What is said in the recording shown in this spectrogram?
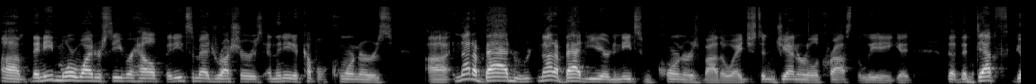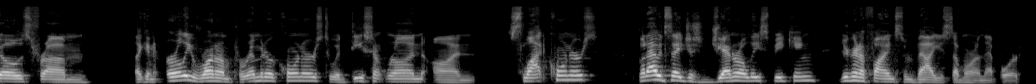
um, they need more wide receiver help. They need some edge rushers and they need a couple corners. Uh, not a bad, not a bad year to need some corners, by the way, just in general across the league. It, the, the depth goes from like an early run on perimeter corners to a decent run on slot corners. But I would say, just generally speaking, you're going to find some value somewhere on that board.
